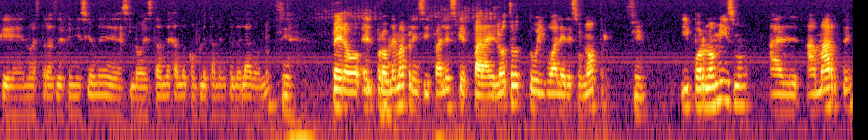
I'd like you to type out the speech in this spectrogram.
que nuestras definiciones lo están dejando completamente de lado, ¿no? Sí. Pero el problema principal es que para el otro tú igual eres un otro. Sí. Y por lo mismo, al amarte,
